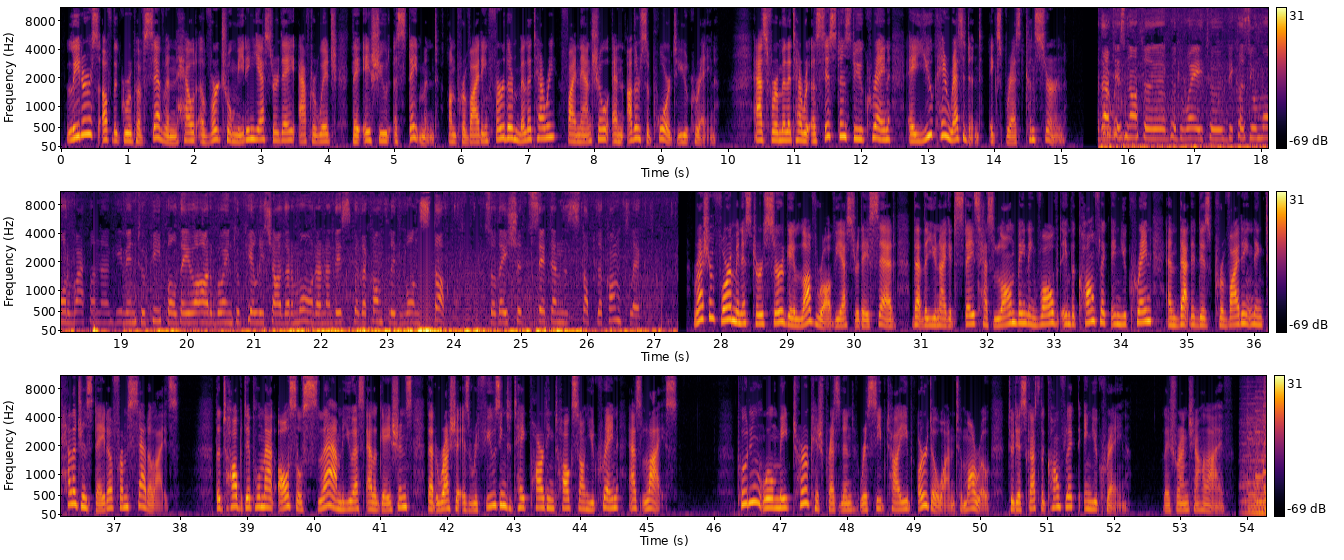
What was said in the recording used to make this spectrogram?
Leaders of the Group of Seven held a virtual meeting yesterday, after which they issued a statement on providing further military, financial, and other support to Ukraine. As for military assistance to Ukraine, a UK resident expressed concern. That is not a good way to, because you more weapon given to people, they are going to kill each other more, and this the conflict won't stop. So they should sit and stop the conflict. Russian Foreign Minister Sergei Lavrov yesterday said that the United States has long been involved in the conflict in Ukraine and that it is providing intelligence data from satellites. The top diplomat also slammed U.S. allegations that Russia is refusing to take part in talks on Ukraine as lies. Putin will meet Turkish President Recep Tayyip Erdogan tomorrow to discuss the conflict in Ukraine. 雷舒然，上海 Live。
